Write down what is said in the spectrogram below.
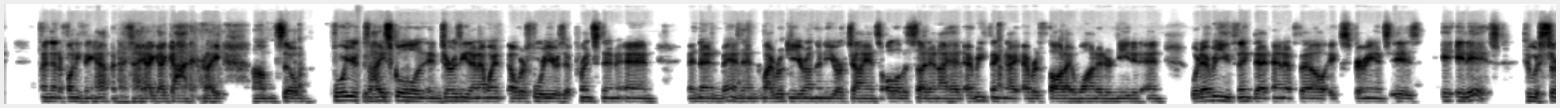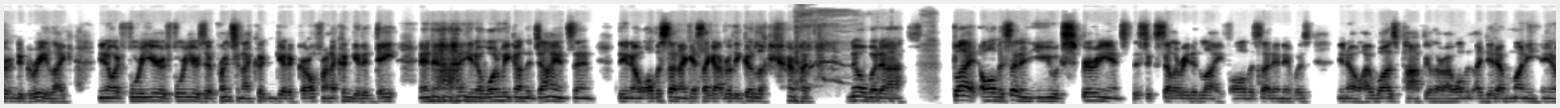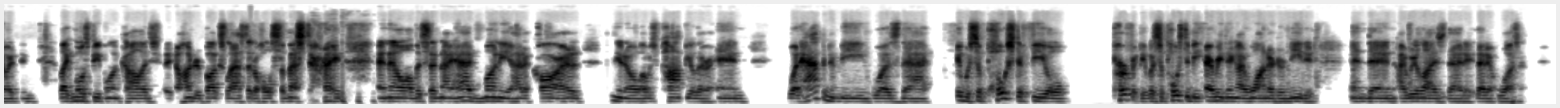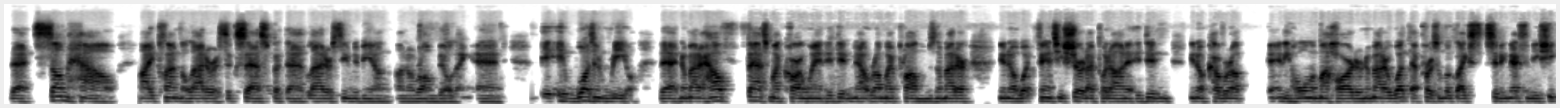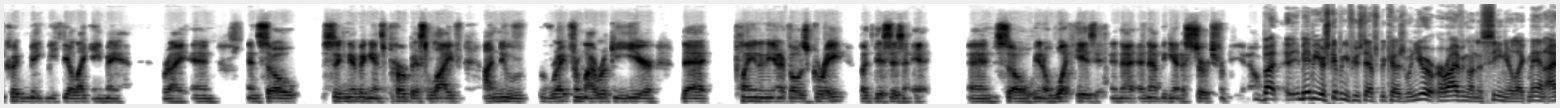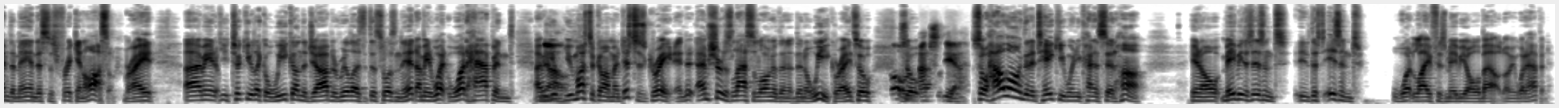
And then a funny thing happened. I, I, I got it right. Um, so four years of high school in Jersey. Then I went over four years at Princeton, and and then man, then my rookie year on the New York Giants. All of a sudden, I had everything I ever thought I wanted or needed. And whatever you think that NFL experience is, it, it is to a certain degree. Like, you know, at four years, four years at Princeton, I couldn't get a girlfriend. I couldn't get a date. And, uh, you know, one week on the Giants and, you know, all of a sudden, I guess I got really good looking. no, but, uh, but all of a sudden you experience this accelerated life. All of a sudden it was you know i was popular. I was i did have money you know it, like most people in college a hundred bucks lasted a whole semester right? And now all of a sudden i had money i had a car i had you know i was popular. And what happened to me was that it was supposed to feel perfect. It was supposed to be everything i wanted or needed. And then i realized that it that it wasn't that somehow I climbed the ladder of success, but that ladder seemed to be on, on a wrong building. And it, it wasn't real. That no matter how fast my car went, it didn't outrun my problems. No matter, you know, what fancy shirt I put on it, it didn't, you know, cover up any hole in my heart or no matter what that person looked like sitting next to me, she couldn't make me feel like a man. Right. And, and so significance, purpose, life, I knew right from my rookie year that playing in the NFL is great, but this isn't it and so you know what is it and that and that began a search for me you know but maybe you're skipping a few steps because when you're arriving on the scene you're like man i'm the man this is freaking awesome right I mean, it took you like a week on the job to realize that this wasn't it. I mean, what what happened? I mean, no. you, you must have gone, man, this is great, and I'm sure this lasted longer than than a week, right? So, oh, so absolutely, yeah. So, how long did it take you when you kind of said, "Huh, you know, maybe this isn't this isn't what life is maybe all about"? I mean, what happened?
